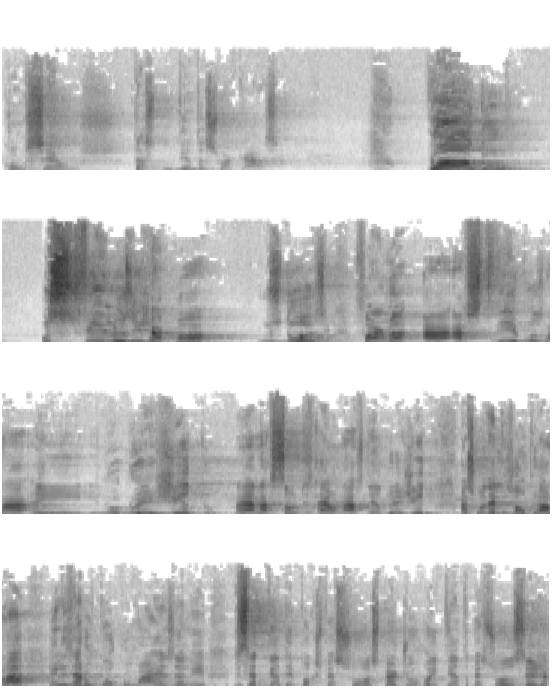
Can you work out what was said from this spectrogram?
com os céus dentro da sua casa. Quando os filhos de Jacó os doze, forma a, as tribos lá em, no, no, Egito, né? a nação de Israel nasce dentro do Egito, mas quando eles vão para lá, eles eram um pouco mais ali, de 70 e poucas pessoas, perto de 80 pessoas, ou seja,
